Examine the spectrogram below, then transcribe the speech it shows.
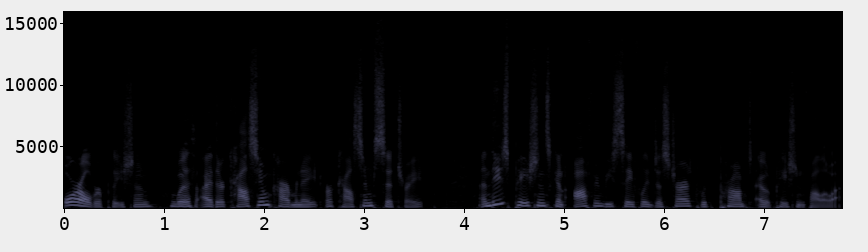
oral repletion with either calcium carbonate or calcium citrate, and these patients can often be safely discharged with prompt outpatient follow up.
